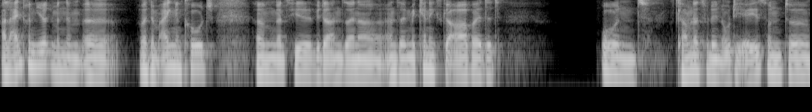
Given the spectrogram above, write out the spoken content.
allein trainiert mit einem, äh, mit einem eigenen Coach, ähm, ganz viel wieder an seiner, an seinen Mechanics gearbeitet und kam dann zu den OTAs und äh,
